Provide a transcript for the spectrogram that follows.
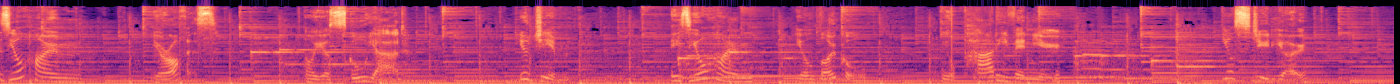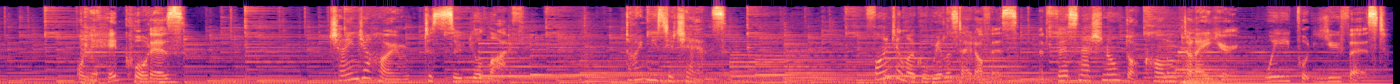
Is your home your office? Or your schoolyard? Your gym? Is your home your local? Your party venue? Your studio? Or your headquarters? Change your home to suit your life. Don't miss your chance. Find your local real estate office at firstnational.com.au. We put you first.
